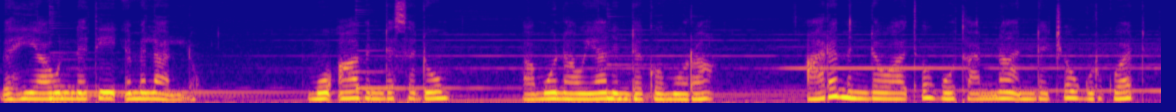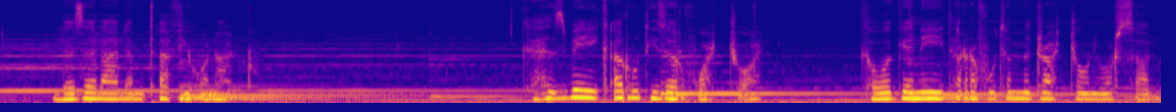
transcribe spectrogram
በሕያውነቴ እምላለሁ። ሞአብ እንደ ሰዶም፣ አሞናውያን እንደ ገሞራ፣ አረም እንደ ዋጠው ቦታና እንደ ጨው ጉድጓድ ለዘላለም ጠፍ ይሆናሉ። ከሕዝቤ የቀሩት ይዘርፏቸዋል፣ ከወገኔ የተረፉትን ምድራቸውን ይወርሳሉ።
